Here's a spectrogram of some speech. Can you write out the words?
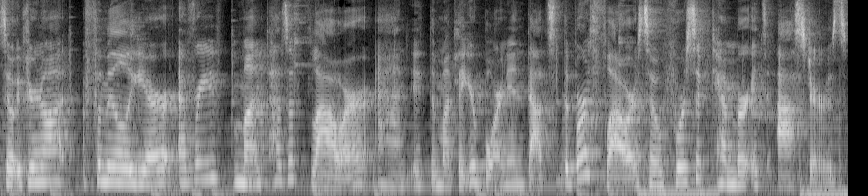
So if you're not familiar, every month has a flower and if the month that you're born in, that's the birth flower. So for September, it's asters.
